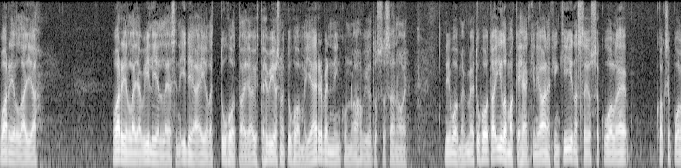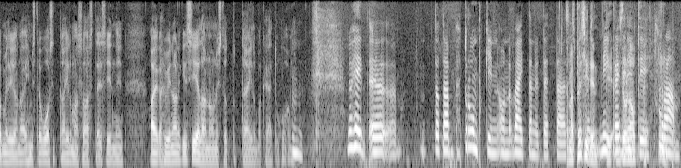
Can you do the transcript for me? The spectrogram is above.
varjella ja varjella ja viljellä ja sen idea ei ole tuhota. Ja yhtä hyvin, jos me tuhoamme järven, niin kuin Ahvio tuossa sanoi, niin voimme me tuhota ilmakehänkin. Ja ainakin Kiinassa, jossa kuolee 2,5 miljoonaa ihmistä vuosittain ilmansaasteisiin, niin aika hyvin ainakin siellä on onnistuttu tämä ilmakehä tuhoamaan. Mm. No hei, äh, tota, Trumpkin on väittänyt, että... Tämä siis, presidentti, niin, presidentti Donald Trump. Trump.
